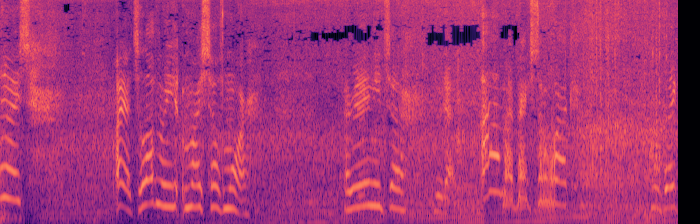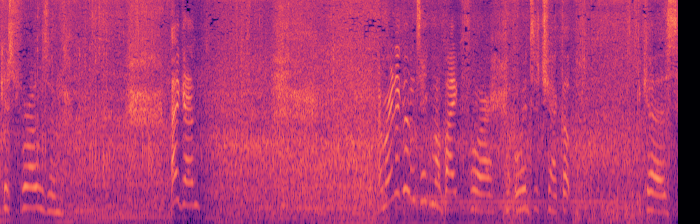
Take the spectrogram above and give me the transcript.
Anyways, oh yeah, to love me, myself more. I really need to do that. Ah, my brakes don't work. My brake is frozen. Again. I'm really gonna take my bike for a winter checkup because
